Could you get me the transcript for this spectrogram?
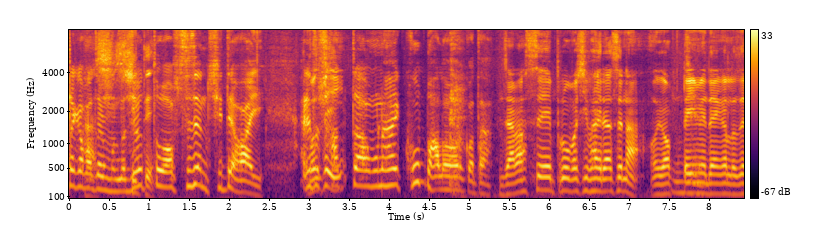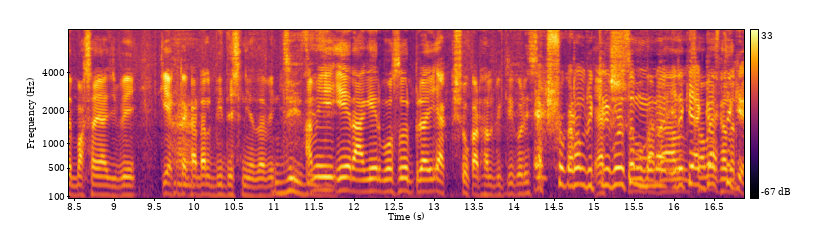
টাকা বাজার মূল্য। হ্যাঁ। যেহেতু অফ সিজন শীতে হয় এটা তো বলতেই- স্বাদটা মনে হয় খুব ভালো হওয়ার কথা। যারা হচ্ছে প্রবাসী ভাইরা আছে না ওই অফ টাইমে দেখা গেল যে বাসায় আসবে কি একটা কাঁঠাল বিদেশ নিয়ে যাবে। হ্যাঁ। আমি এর আগের বছর প্রায় একশো কাঁঠাল বিক্রি করেছি। একশো কাঁঠাল বিক্রি 100 করেছেন মনে হয়? এটা কি এক গাছ থেকে?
